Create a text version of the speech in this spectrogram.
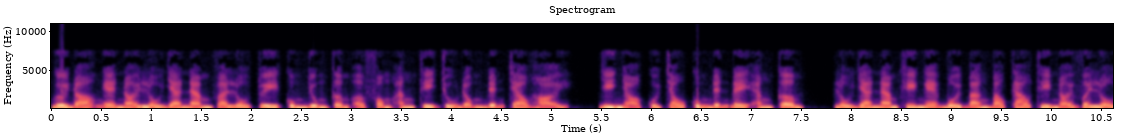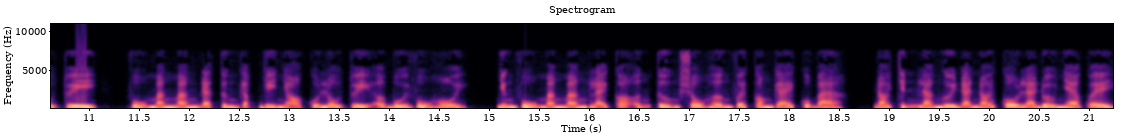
người đó nghe nói lộ gia nam và lộ tùy cùng dùng cơm ở phòng ăn thì chủ động đến chào hỏi, dì nhỏ của cháu cũng đến đây ăn cơm, lộ gia nam khi nghe bồi bàn báo cáo thì nói với lộ tùy, vụ mang mang đã từng gặp dì nhỏ của lộ tùy ở buổi vũ hội nhưng vụ mang mang lại có ấn tượng sâu hơn với con gái của bà, đó chính là người đã nói cô là đồ nhà quê,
